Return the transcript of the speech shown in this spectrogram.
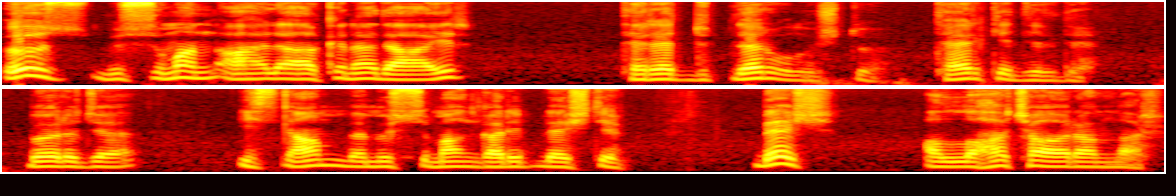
Öz Müslüman ahlakına dair tereddütler oluştu, terk edildi. Böylece İslam ve Müslüman garipleşti. Beş, Allah'a çağıranlar.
